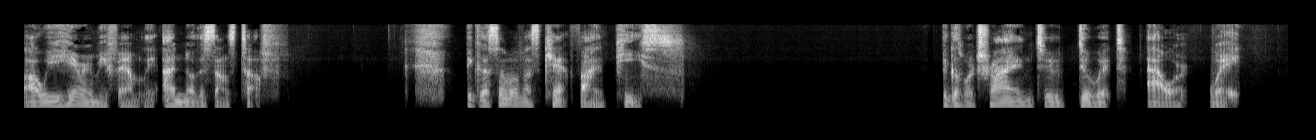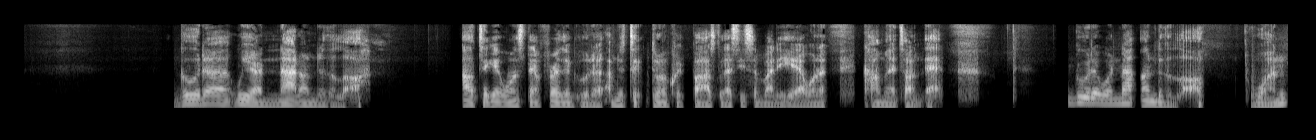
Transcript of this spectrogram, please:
Are we hearing me, family? I know this sounds tough because some of us can't find peace because we're trying to do it our way. Gouda, uh, we are not under the law. I'll take it one step further, Gouda. I'm just t- doing a quick pause because I see somebody here. I want to comment on that. Gouda, we're not under the law. One.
